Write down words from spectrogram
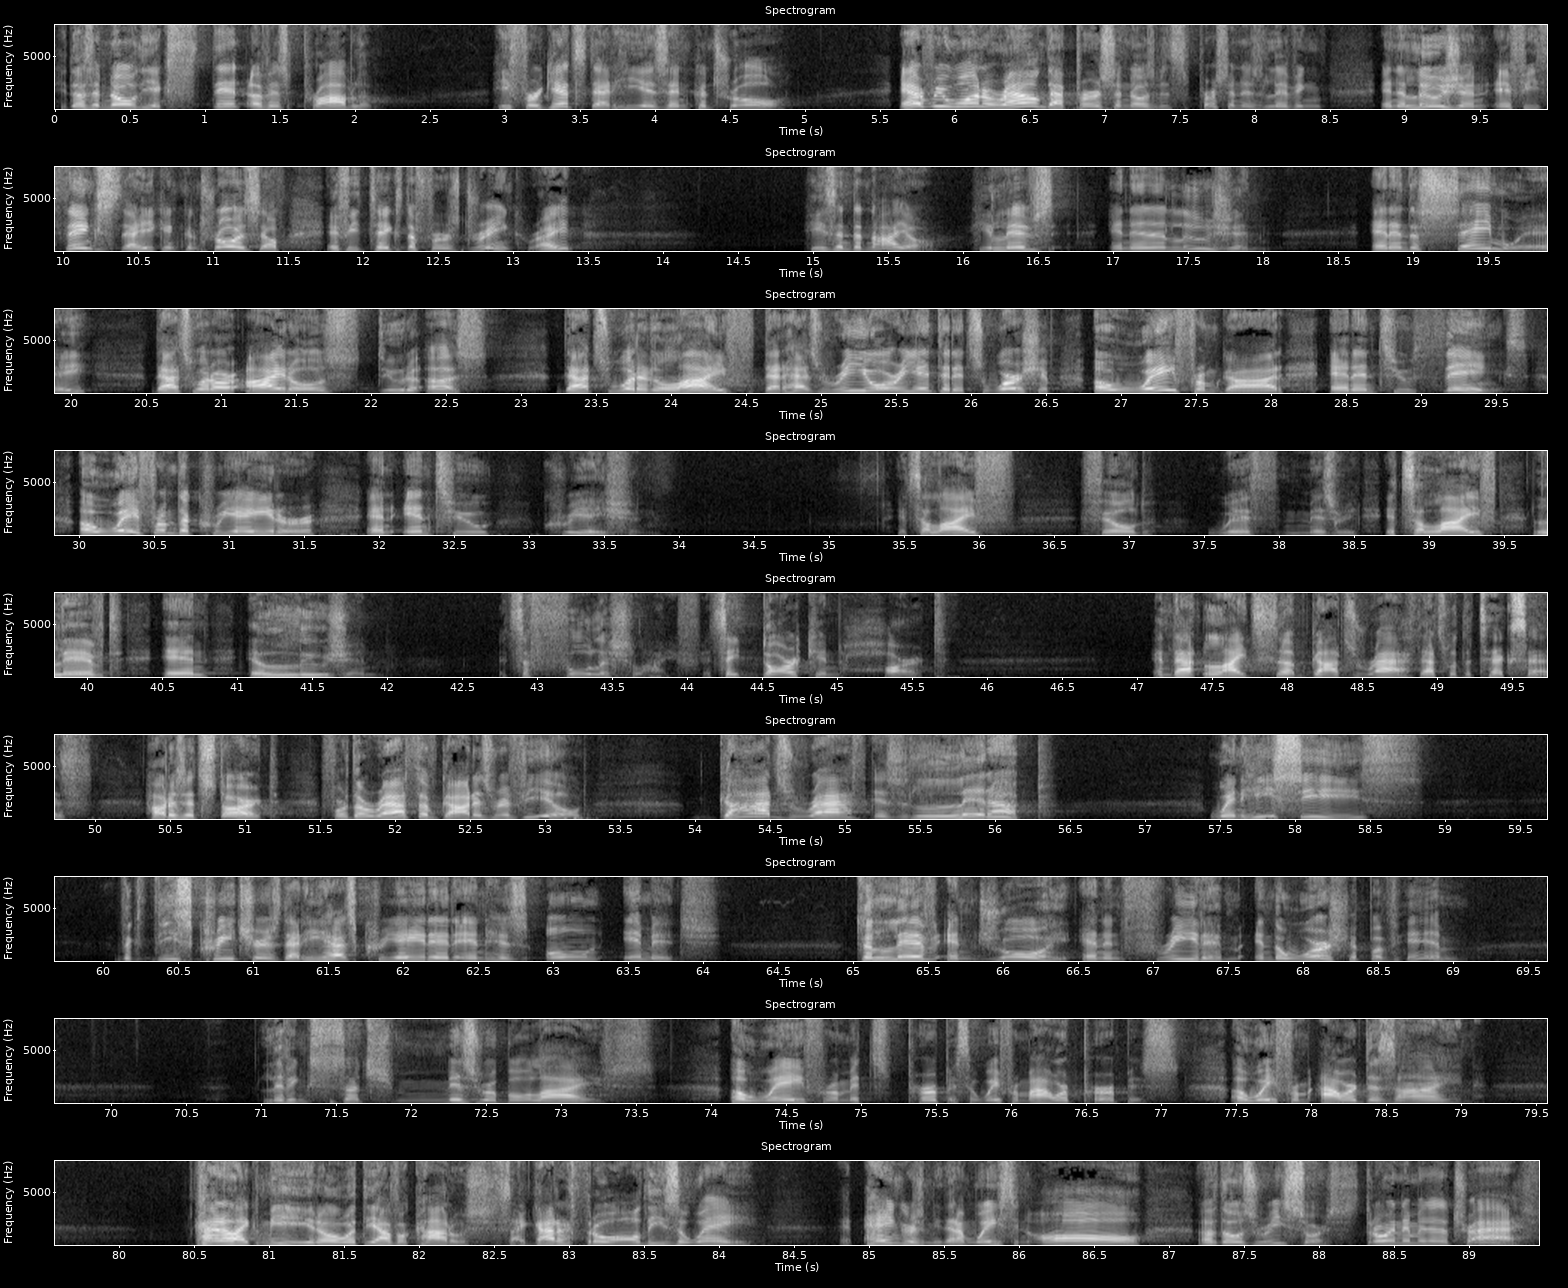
He doesn't know the extent of his problem. He forgets that he is in control. Everyone around that person knows this person is living an illusion if he thinks that he can control himself if he takes the first drink, right? He's in denial. He lives in an illusion. And in the same way, that's what our idols do to us. That's what a life that has reoriented its worship away from God and into things, away from the Creator and into creation. It's a life filled with misery. It's a life lived in illusion. It's a foolish life. It's a darkened heart. And that lights up God's wrath. That's what the text says. How does it start? For the wrath of God is revealed. God's wrath is lit up when he sees the, these creatures that he has created in his own image to live in joy and in freedom in the worship of him, living such miserable lives away from its purpose, away from our purpose, away from our design. Kind of like me, you know, with the avocados. I got to throw all these away. It angers me that I'm wasting all of those resources, throwing them into the trash.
